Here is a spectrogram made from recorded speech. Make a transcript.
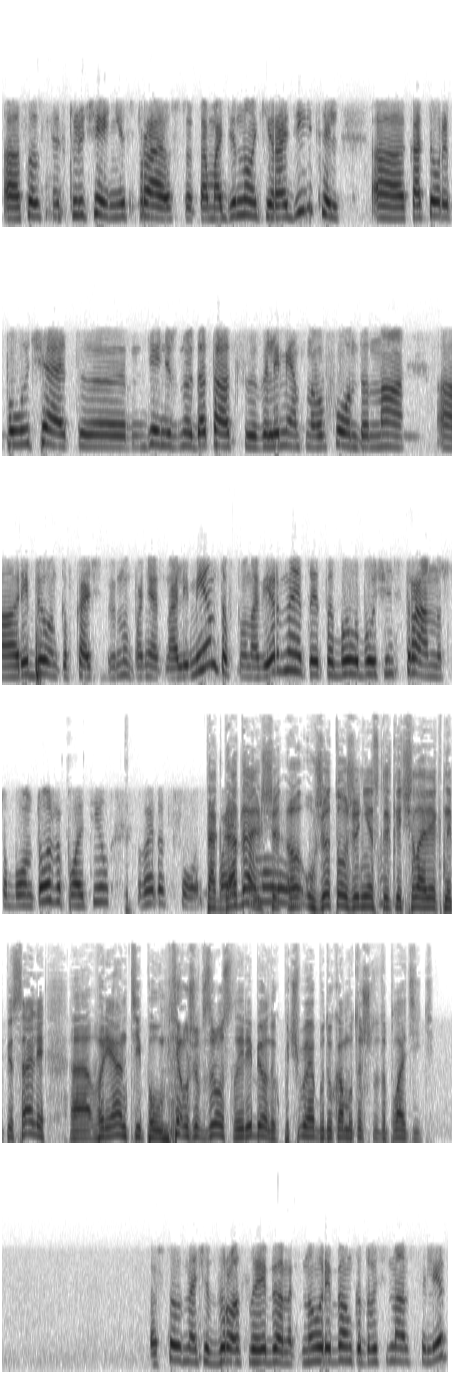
а, собственно, исключения из правил, что там одинокий родитель, а, который получает э, денежную дотацию из алиментного фонда на ребенка в качестве, ну, понятно, алиментов, то, наверное, это, это было бы очень странно, чтобы он тоже платил в этот фонд. Тогда Поэтому- дальше э, уже тоже несколько человек написали э, вариант типа у меня уже взрослый ребенок, почему я буду кому-то что-то платить? А Что значит взрослый ребенок? Ну, у ребенка до 18 лет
